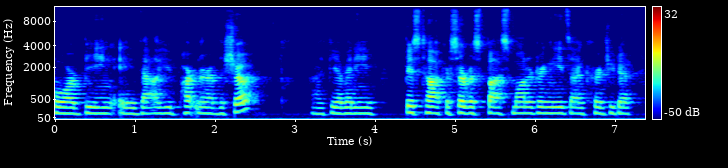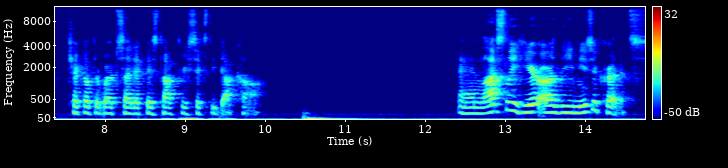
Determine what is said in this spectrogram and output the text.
for being a valued partner of the show. Uh, if you have any BizTalk or Service Bus monitoring needs, I encourage you to check out their website at biztalk360.com. And lastly, here are the music credits.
